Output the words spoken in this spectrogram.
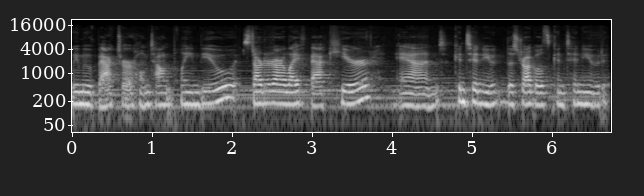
We moved back to our hometown, Plainview, started our life back here, and continued. The struggles continued.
